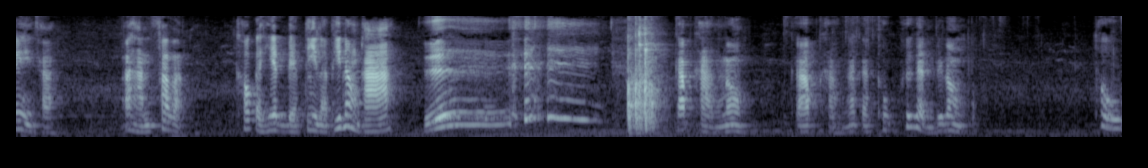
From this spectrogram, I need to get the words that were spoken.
นี่ค่ะ อาหารฝรั่งเขาก็เฮ็ดแบบนี้แหละพี่น้องคะเออกับขังเนาะกับขังแล้วก็ทุบคือกันพี่น้องทุบ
